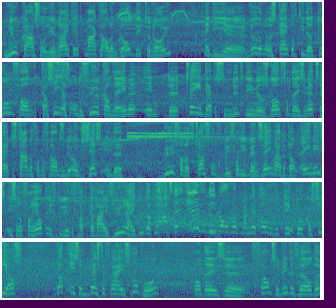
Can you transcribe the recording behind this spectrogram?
Newcastle United. Maakte al een goal dit toernooi. En die uh, wilde wel eens kijken of hij dat doel van Casillas onder vuur kan nemen... in de 32e minuut die inmiddels loopt van deze wedstrijd. Er staan er van de Fransen nu ook zes in de buurt van het strafschopgebied. Van wie Benzema er dan één is. Is er een variant ingestudeerd of gaat Kabay vuur. Hij doet dat laatste en die bal wordt maar net overgetikt door Casillas. Dat is een beste vrije schop hoor. Van deze Franse middenvelder.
